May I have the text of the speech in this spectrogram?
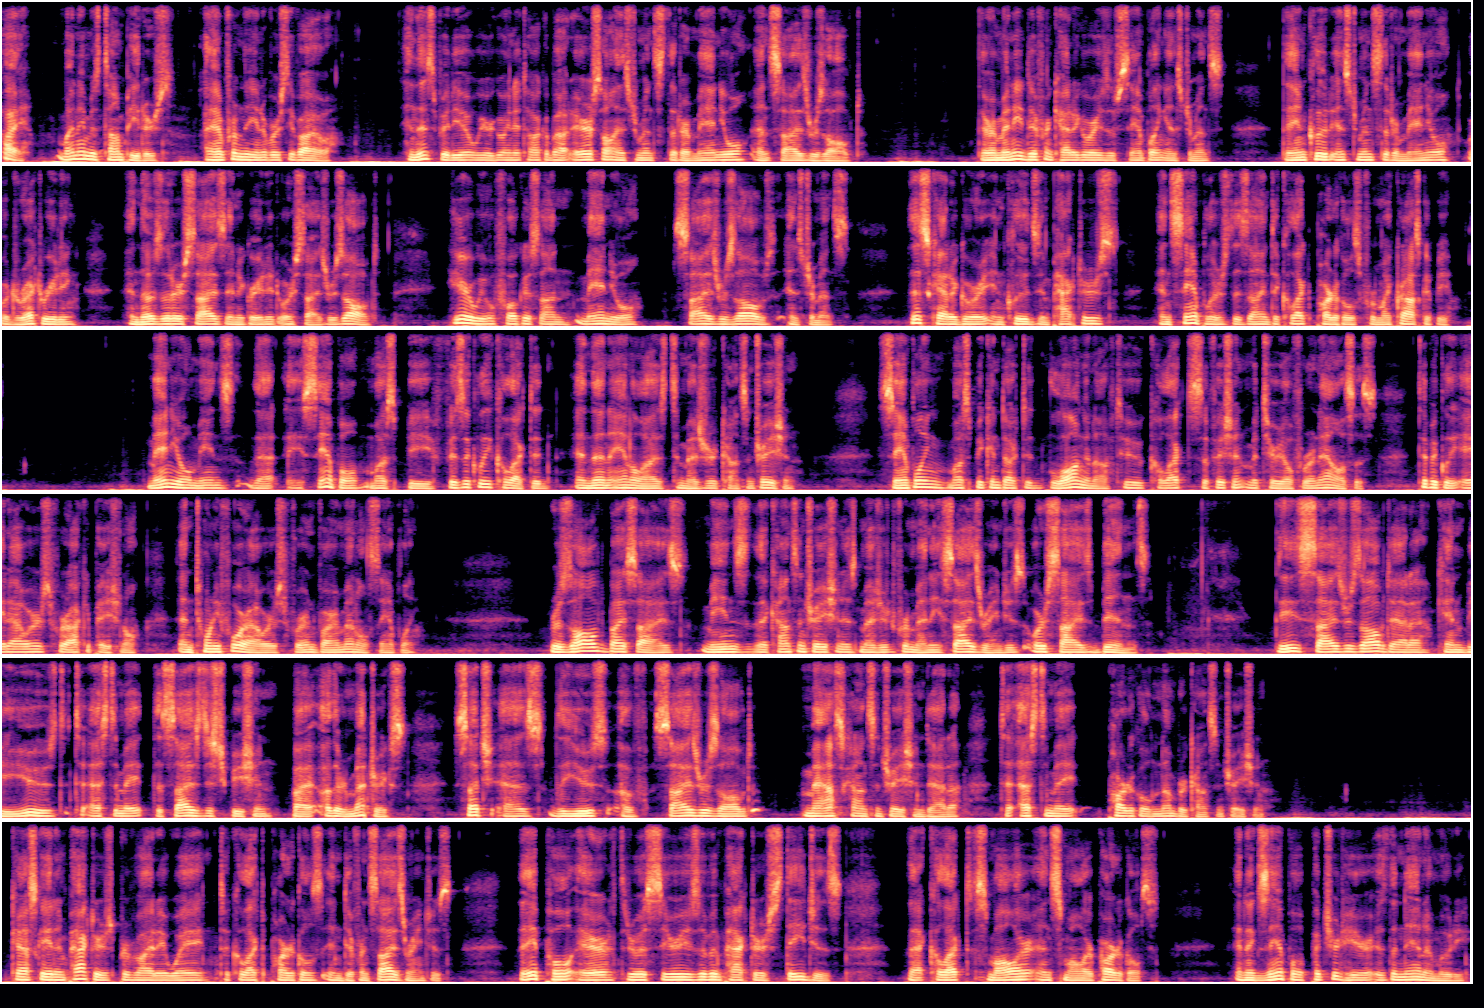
Hi, my name is Tom Peters. I am from the University of Iowa. In this video, we are going to talk about aerosol instruments that are manual and size resolved. There are many different categories of sampling instruments. They include instruments that are manual or direct reading and those that are size integrated or size resolved. Here we will focus on manual, size resolved instruments. This category includes impactors and samplers designed to collect particles for microscopy. Manual means that a sample must be physically collected and then analyzed to measure concentration. Sampling must be conducted long enough to collect sufficient material for analysis, typically 8 hours for occupational and 24 hours for environmental sampling. Resolved by size means that concentration is measured for many size ranges or size bins. These size resolved data can be used to estimate the size distribution by other metrics such as the use of size resolved mass concentration data to estimate particle number concentration. Cascade impactors provide a way to collect particles in different size ranges. They pull air through a series of impactor stages that collect smaller and smaller particles. An example pictured here is the NanoMOUDI,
